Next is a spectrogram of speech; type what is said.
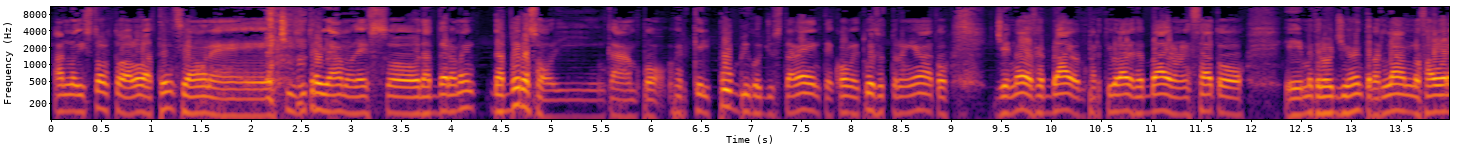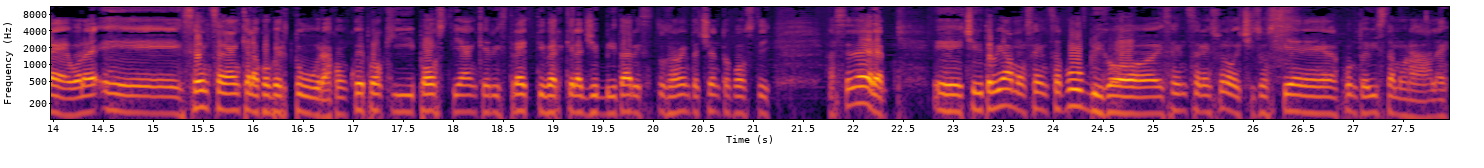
hanno distolto la loro attenzione e ci ritroviamo adesso davvero, davvero soli in campo perché il pubblico giustamente come tu hai sottolineato gennaio febbraio in particolare febbraio non è stato eh, meteorologicamente parlando favorevole e senza neanche la copertura con quei pochi posti anche ristretti perché l'agibilità è ristretta solamente a 100 posti a sedere e ci ritroviamo senza pubblico e senza nessuno che ci sostiene dal punto di vista morale.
